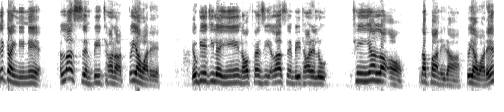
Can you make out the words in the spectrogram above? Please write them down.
လက်ကင်တွေနဲ့အလှဆင်ပေးထားတာတွေ့ရပါတယ်ရုပ်တရည်ကြည့်လိုက်ရင်တော့ fancy အလှဆင်ပေးထားတယ်လို့ထင်ရလောက်အောင်လှပနေတာတွေ့ရပါတယ်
